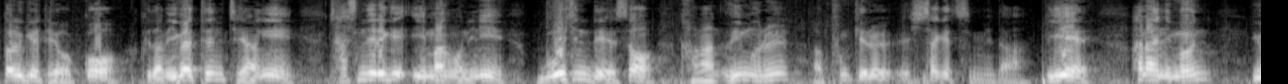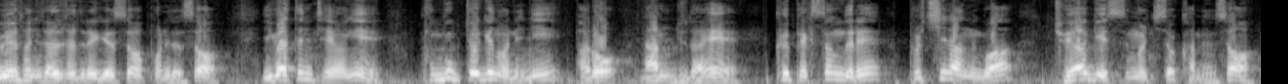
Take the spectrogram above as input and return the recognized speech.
떨게 되었고, 그 다음 이 같은 재앙이 자신들에게 임한 원인이 무엇인 데에서 강한 의문을 아, 품기를 시작했습니다. 이에 하나님은 유해 선지자들 저들에게서 보내져서 이 같은 재앙이 궁극적인 원인이 바로 남유다의 그 백성들의 불신함과 죄악이 있음을 지적하면서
